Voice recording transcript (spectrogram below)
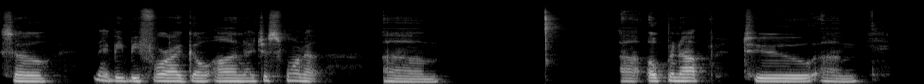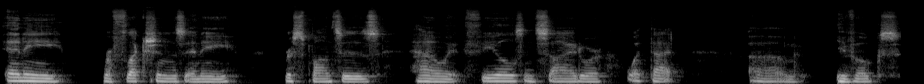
So maybe before I go on, I just want to um, uh, open up to um, any reflections, any responses, how it feels inside, or what that um, evokes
